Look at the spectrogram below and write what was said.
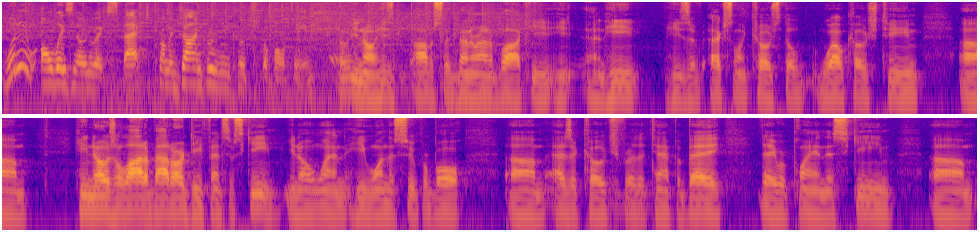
what do you always know to expect from a Jon Gruden coached football team? Uh, you know, he's obviously been around the block. He, he and he he's an excellent coach. They're well coached team. Um, he knows a lot about our defensive scheme. You know, when he won the Super Bowl um, as a coach for the Tampa Bay, they were playing this scheme. Um,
